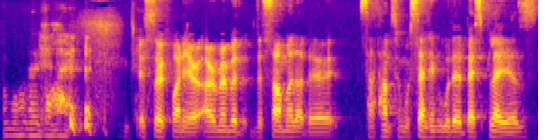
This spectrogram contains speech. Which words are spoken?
The more they buy. It's so funny. I remember the summer that the Southampton were selling all their best players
